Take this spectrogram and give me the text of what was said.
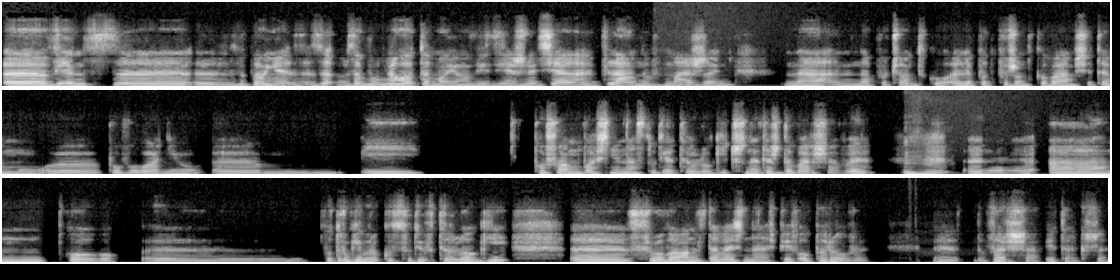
E, Więc e, e, zupełnie za- zaburzyło to moją wizję życia, planów, Mhm. marzeń na, na początku, ale podporządkowałam się temu powołaniu i poszłam właśnie na studia teologiczne, też do Warszawy. Mhm. E, A po, e, po drugim roku studiów teologii e, spróbowałam zdawać na śpiew operowy w Warszawie także.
